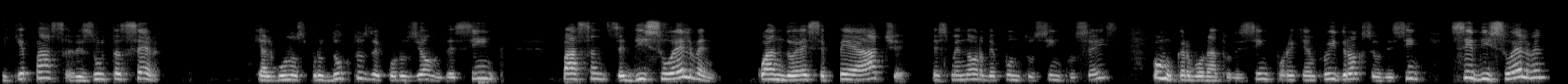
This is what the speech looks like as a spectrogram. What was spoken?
¿Y qué pasa? Resulta ser que algunos productos de corrosión de zinc pasan, se disuelven cuando ese pH es menor de 0.56, como carbonato de zinc, por ejemplo, hidróxido de zinc, se disuelven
